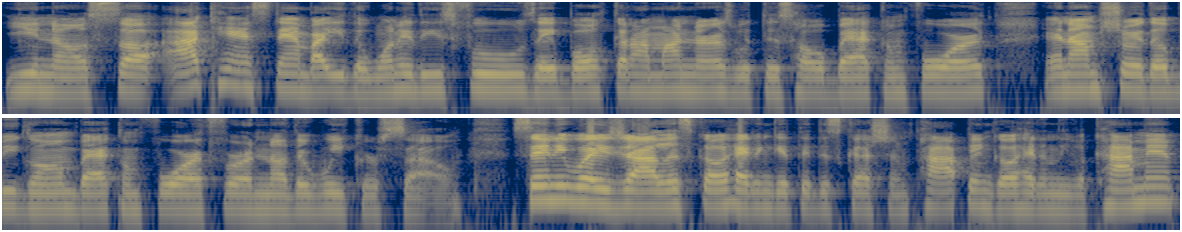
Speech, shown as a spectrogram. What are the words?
You know, so I can't stand by either one of these fools. They both got on my nerves with this whole back and forth. And I'm sure they'll be going back and forth for another week or so. So, anyways, y'all, let's go ahead and get the discussion popping. Go ahead and leave a comment.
